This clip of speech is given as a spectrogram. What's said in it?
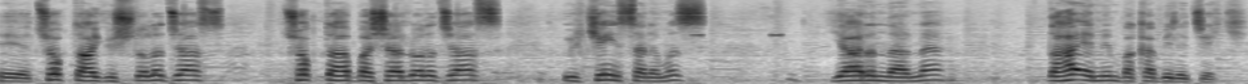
e, çok daha güçlü olacağız, çok daha başarılı olacağız. Ülke insanımız yarınlarına daha emin bakabilecek.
